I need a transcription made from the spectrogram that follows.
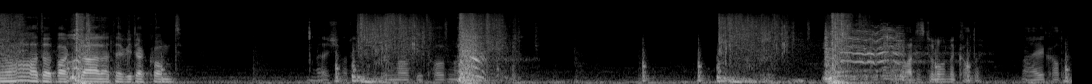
Ah, das war klar, dass er wieder kommt. Ja, ich hatte schon mal getroffen. aber- So, hattest du noch eine Karte? Eine Heilkarte?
